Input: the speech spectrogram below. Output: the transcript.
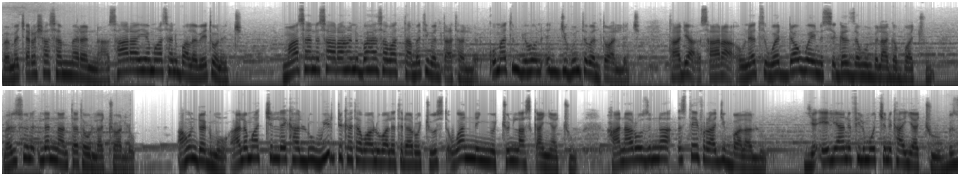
በመጨረሻ ሰመረና ሳራ የማሰን ባለቤት ሆነች። ማሰን ሳራህን በ27 ዓመት ይበልጣታል። ቁመትም ቢሆን እጅጉን ትበልጠዋለች። ታዲያ ሳራ እውነት ወዳው ወይንስ ገንዘቡን ብላ ገባችሁ? መልሱን ለእናንተ ተውላችኋለሁ። አሁን ደግሞ ዓለማችን ላይ ካሉ weird ከተባሉ ባለትዳሮች ውስጥ ዋነኞቹን ላስቃኛችሁ። ሃና ሮዝ እና ስቴፍ ራጅ ይባላሉ። የ alien ፊልሞችን ካያችሁ ብዙ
